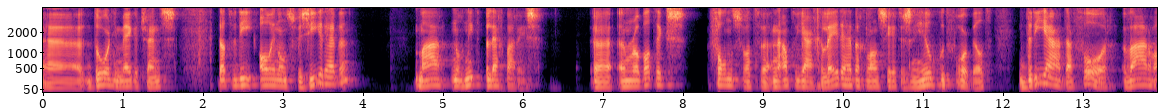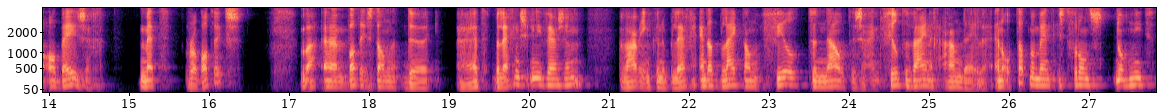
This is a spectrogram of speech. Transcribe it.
uh, door die megatrends, dat we die al in ons vizier hebben, maar nog niet belegbaar is. Uh, een robotics fonds wat we een aantal jaar geleden hebben gelanceerd is een heel goed voorbeeld. Drie jaar daarvoor waren we al bezig met robotics. Uh, wat is dan de, het beleggingsuniversum? Waar we in kunnen beleggen. En dat blijkt dan veel te nauw te zijn, veel te weinig aandelen. En op dat moment is het voor ons nog niet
